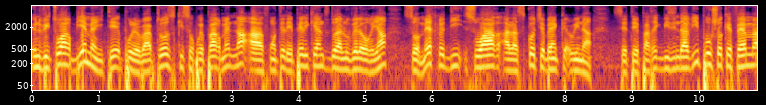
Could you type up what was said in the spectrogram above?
Une victoire bien méritée pour les Raptors qui se préparent maintenant à affronter les Pelicans de la Nouvelle-Orient ce mercredi soir à la Scotiabank Arena. C'était Patrick Bizindavi pour Choc FM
